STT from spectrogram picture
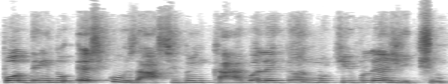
podendo excusar-se do encargo alegando motivo legítimo.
